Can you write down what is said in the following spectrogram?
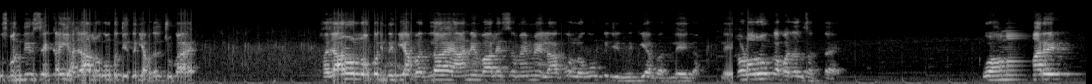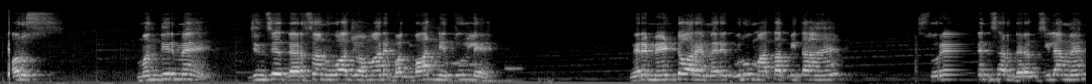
उस मंदिर से कई हज़ार लोगों को ज़िंदगी बदल चुका है। हज़ारों लोगों की ज़िंदगी बदला है, आने वाले समय में लाखों लोगों की ज़िंदगी बदलेगा। करोड़ों का बदल सकता है। वो हमारे और उस मंदिर में जिनसे दर्शन हुआ, जो हमारे भगवान ने तुल्य है। मेरे मेंटोर है, मेरे गुरु माता पिता हैं, सुरेंद्र सर धर्मशिला मैम,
